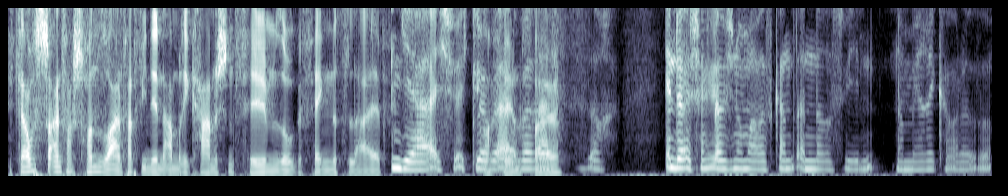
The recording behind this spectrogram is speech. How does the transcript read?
ich glaube, es ist einfach schon so einfach wie in den amerikanischen Filmen, so Gefängnis-Live. Ja, ich, ich glaube, aber Fall. das ist auch in Deutschland, glaube ich, nochmal was ganz anderes wie in Amerika oder so.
